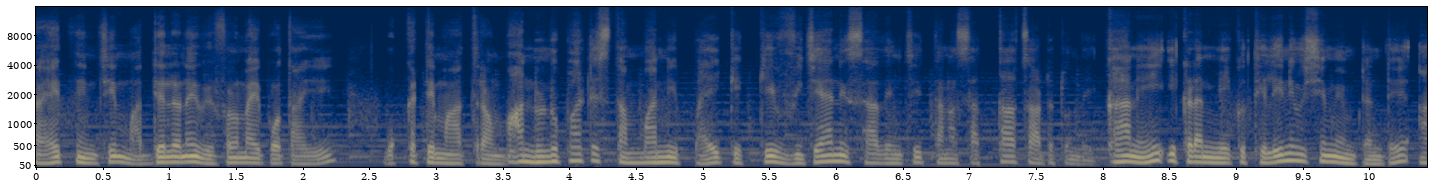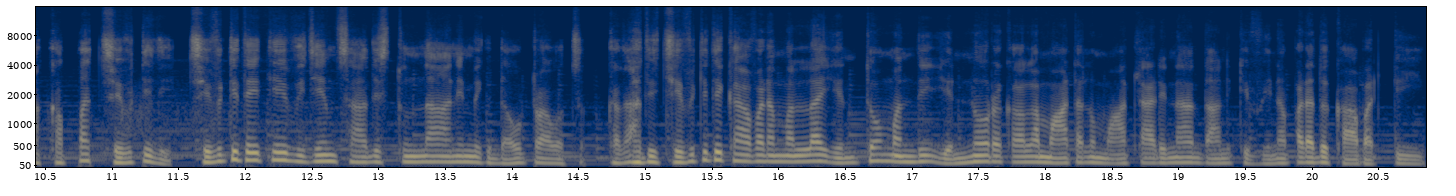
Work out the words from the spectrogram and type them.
ప్రయత్నించి మధ్యలోనే విఫలమైపోతాయి. ఒక్కటి మాత్రం. ఆ నునుపాటి స్తంభాన్ని పైకెక్కి విజయాన్ని సాధించి తన సత్తా చాటుతుంది. కానీ ఇక్కడ మీకు తెలియని విషయం ఏమిటంటే ఆ కప్ప చెవిటిది. చెవిటిదైతే విజయం సాధిస్తుందా అని మీకు డౌట్ రావచ్చు. కదా? అది చెవిటిది కావడం వల్ల ఎంతో మంది ఎన్నో రకాల మాటలు మాట్లాడినా దానికి వినపడదు కాబట్టి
